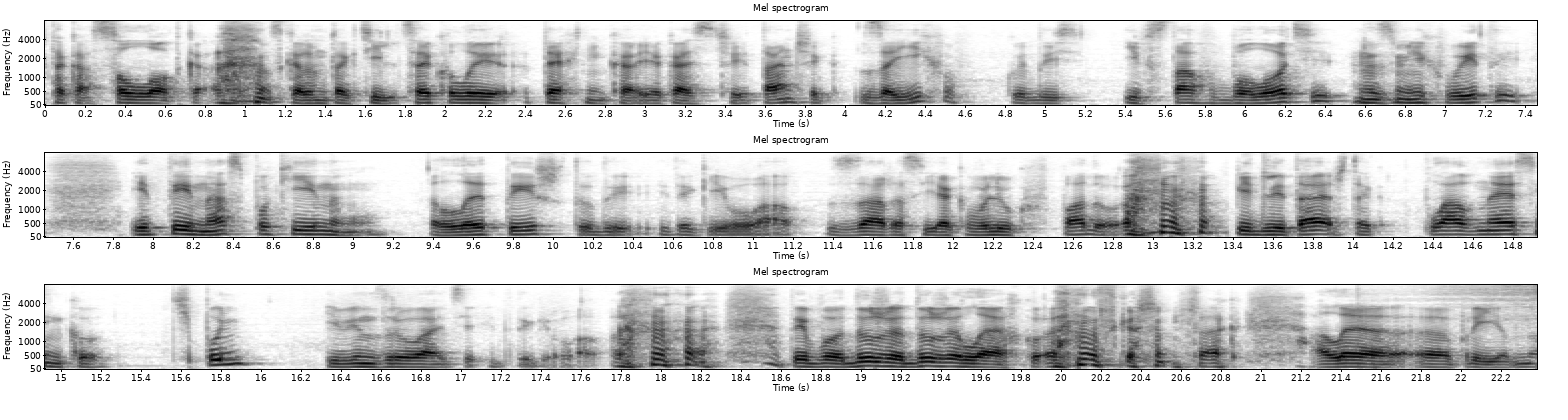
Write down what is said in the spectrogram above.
така солодка, скажімо так, тіль. Це коли техніка якась чи танчик заїхав кудись і встав в болоті, не зміг вийти, і ти на спокійному. Летиш туди і такий вау, зараз як в люк впаду, підлітаєш так плавнесенько, чпунь, і він зривається. І ти такий вау. Типу, дуже дуже легко, скажімо так, але е, приємно.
